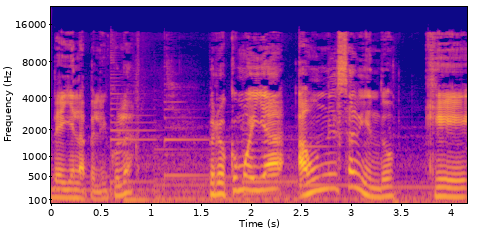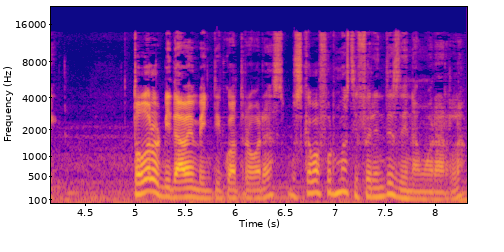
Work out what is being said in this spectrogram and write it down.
de ella en la película, pero como ella, aún sabiendo que todo lo olvidaba en 24 horas, buscaba formas diferentes de enamorarla.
